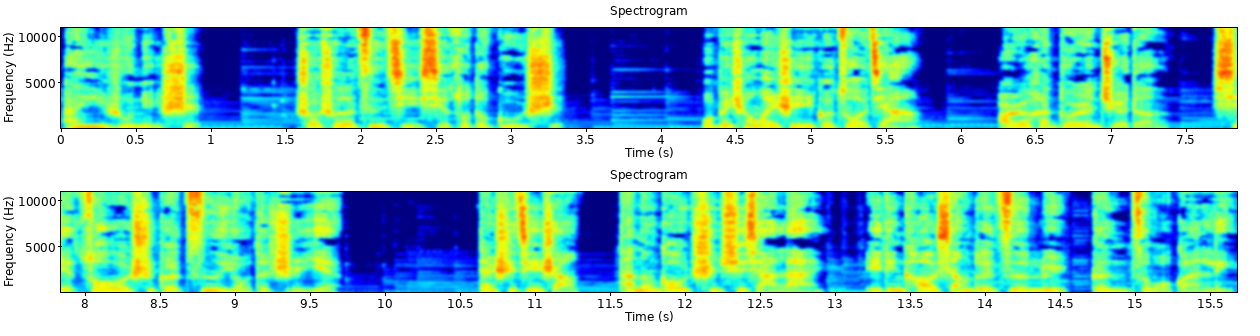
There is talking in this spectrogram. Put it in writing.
安忆如女士，说出了自己写作的故事。我被称为是一个作家，而有很多人觉得写作是个自由的职业，但实际上它能够持续下来，一定靠相对自律跟自我管理。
